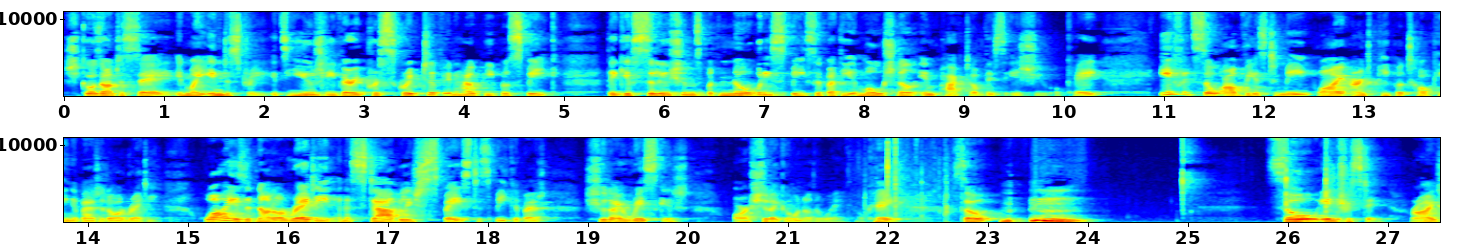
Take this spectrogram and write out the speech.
She goes on to say, in my industry, it's usually very prescriptive in how people speak. They give solutions, but nobody speaks about the emotional impact of this issue, okay? If it's so obvious to me, why aren't people talking about it already? Why is it not already an established space to speak about? Should I risk it or should I go another way? Okay, so, so interesting, right?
